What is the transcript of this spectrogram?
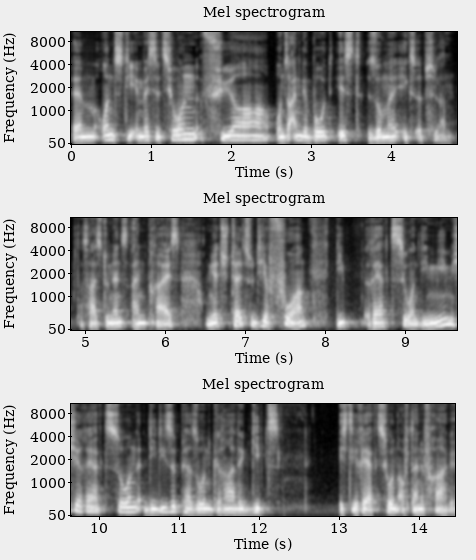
ähm, und die Investition für unser Angebot ist Summe XY. Das heißt, du nennst einen Preis und jetzt stellst du dir vor, die Reaktion, die mimische Reaktion, die diese Person gerade gibt, ist die Reaktion auf deine Frage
